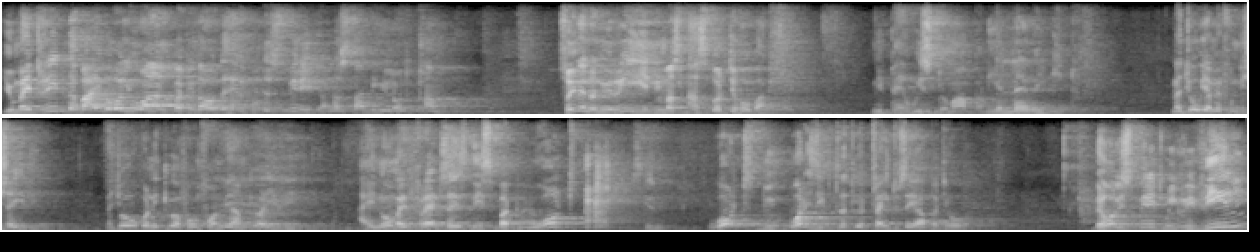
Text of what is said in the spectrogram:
You might read the Bible all you want, but without the help of the Spirit, understanding will not come. So even when we read, we must ask God, Jehovah, nipe wisdom hapa, nielewe hii kitu. Najua huyu amefundisha hivi, najua huko nikiwa form 4 niliambiwa hivi. I know my friend says this, but what, excuse me, what do, what is it that you are trying to say hapa, Jehovah? The Holy Spirit will reveal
